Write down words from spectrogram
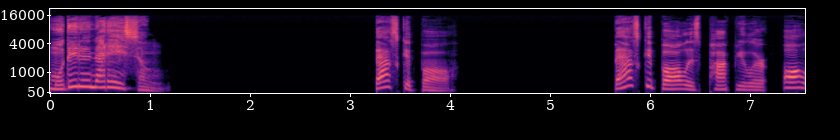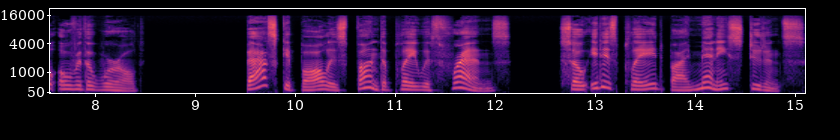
モデルナレーション Basketball. Basketball is popular all over the world. Basketball is fun to play with friends, so it is played by many students.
